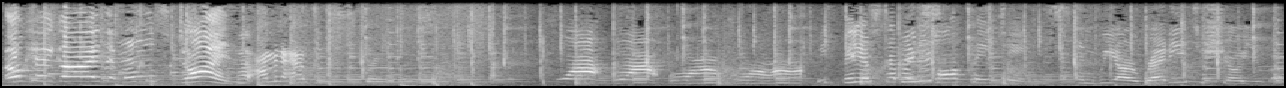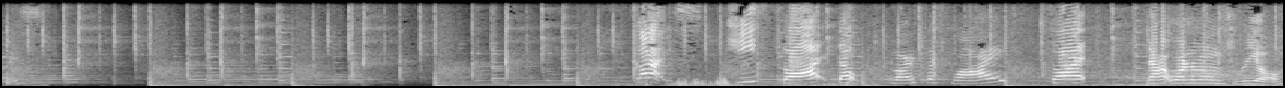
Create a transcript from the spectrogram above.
Okay, guys. fine. But I'm gonna add some sprinkles. We have step by chalk paintings. And we are ready to show you guys. He thought that Martha Fly thought that watermelon's real.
